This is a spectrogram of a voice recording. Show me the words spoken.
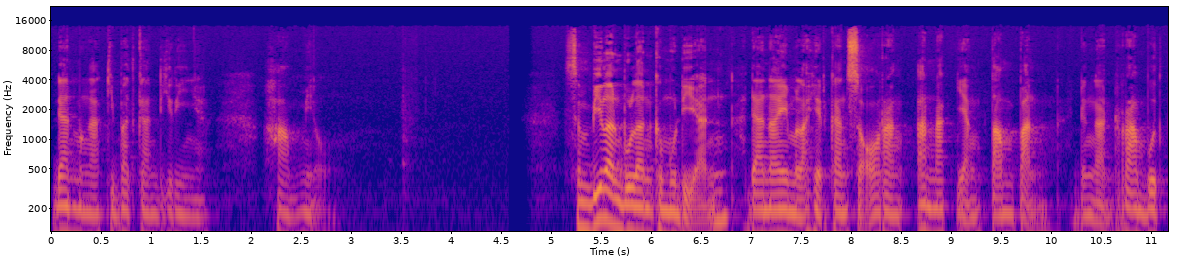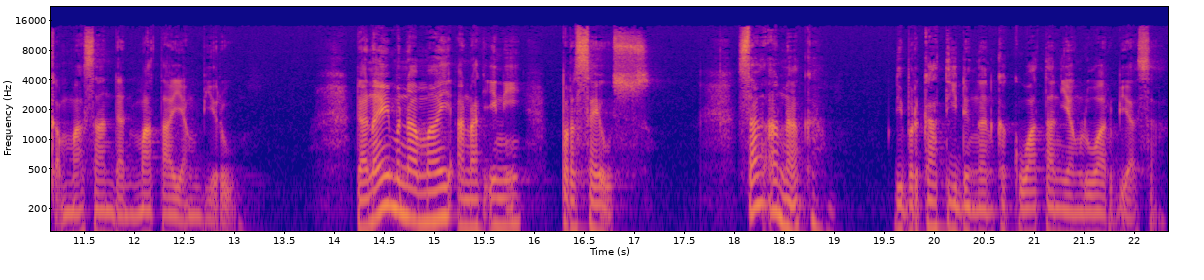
dan mengakibatkan dirinya hamil. Sembilan bulan kemudian, Danai melahirkan seorang anak yang tampan dengan rambut keemasan dan mata yang biru. Danai menamai anak ini Perseus. Sang anak diberkati dengan kekuatan yang luar biasa.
